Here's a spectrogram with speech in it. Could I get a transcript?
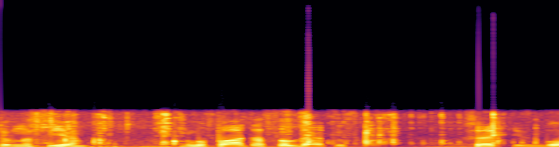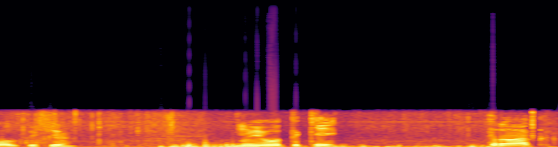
в нас є лопата солдатівська, ще якісь болтики. Ну і от такий трак.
